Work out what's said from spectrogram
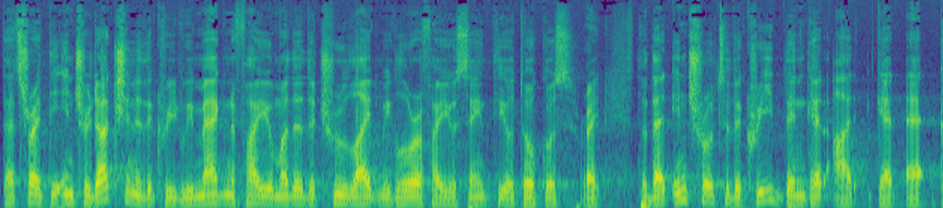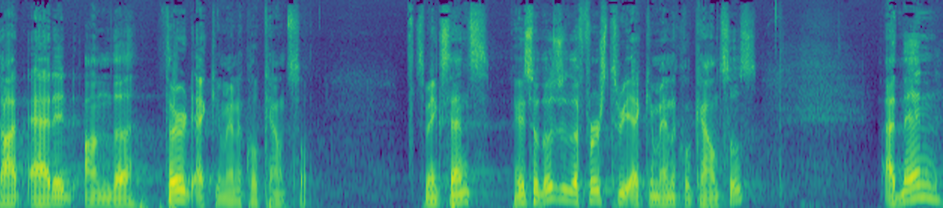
That's right, the introduction of the creed. We magnify you, Mother, the true light. We glorify you, Saint Theotokos, right? So that intro to the creed then get, uh, get, uh, got added on the third ecumenical council. Does that make sense? Okay, so those are the first three ecumenical councils. And then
